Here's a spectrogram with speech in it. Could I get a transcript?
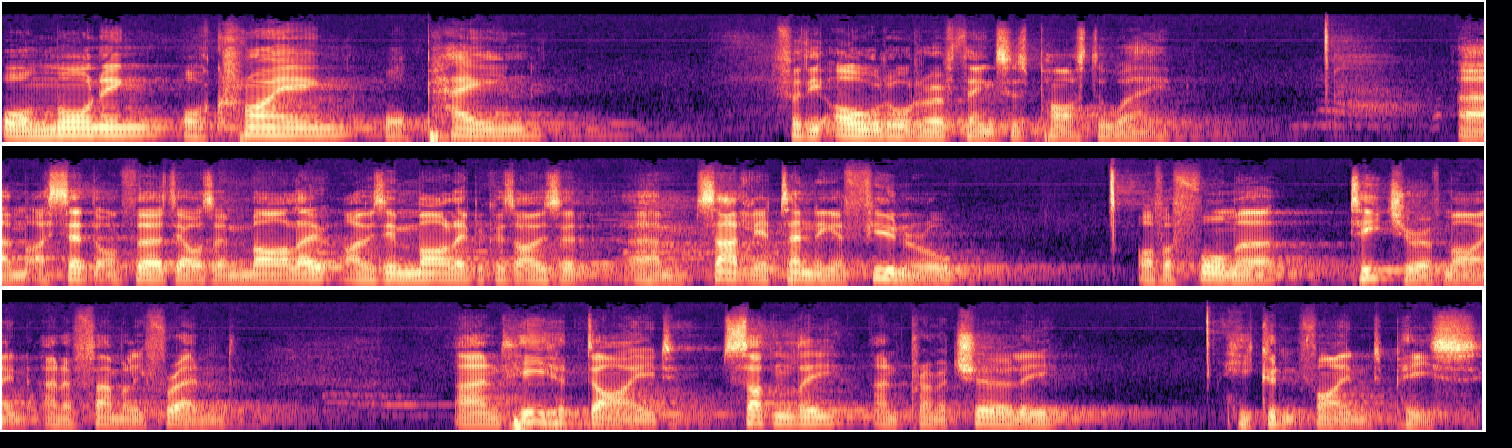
or mourning or crying or pain, for the old order of things has passed away. Um, I said that on Thursday I was in Marlow. I was in Marlow because I was at, um, sadly attending a funeral of a former teacher of mine and a family friend. And he had died suddenly and prematurely. He couldn't find peace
